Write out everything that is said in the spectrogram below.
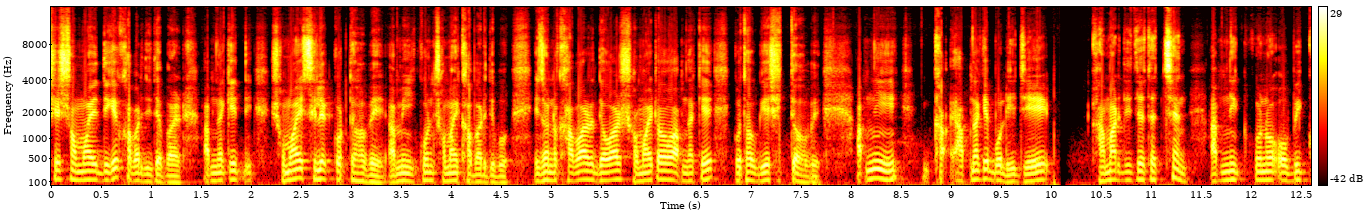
শেষ সময়ের দিকে খাবার দিতে পারেন। আপনাকে সময় সিলেক্ট করতে হবে, আমি কোন সময় খাবার দেবো। জন্য খাবার দেওয়ার সময়টাও আপনাকে কোথাও গিয়ে শিখতে হবে। আপনি আপনাকে বলি যে খামার দিতে চাচ্ছেন, আপনি কোনো অভিজ্ঞ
